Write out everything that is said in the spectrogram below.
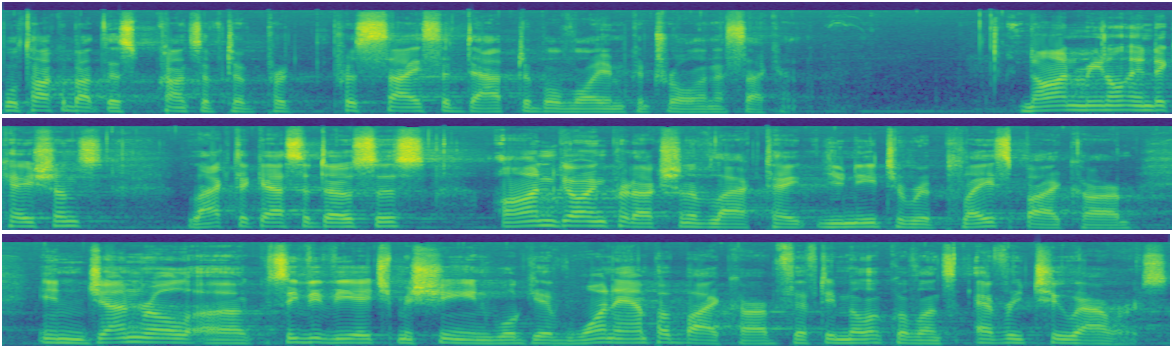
we'll, talk about this concept of pre precise adaptable volume control in a second. Non-renal indications, lactic acidosis, ongoing production of lactate, you need to replace bicarb. In general, a CVVH machine will give one amp of bicarb, 50 milliequivalents, every two hours.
